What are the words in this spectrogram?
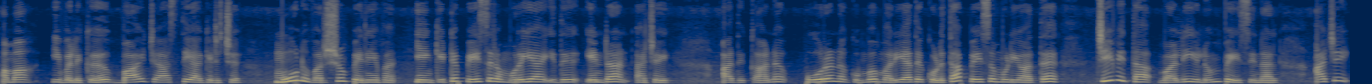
அம்மா இவளுக்கு வாய் ஜாஸ்தி ஆகிடுச்சு மூணு வருஷம் பெரியவன். என்கிட்ட பேசுகிற முறையா இது? என்றான் அஜய். அதுக்கான பூரண கும்ப மரியாதை கொடுத்தா பேச முடியும் அத்தை. ஜீவிதா வழியிலும் பேசினாள். அஜய்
